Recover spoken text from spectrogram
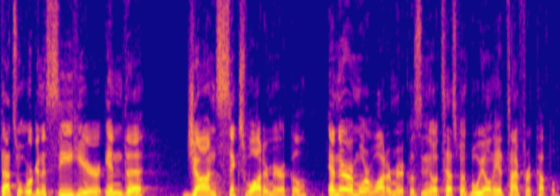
That's what we're going to see here in the John 6 water miracle. And there are more water miracles in the Old Testament, but we only have time for a couple.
